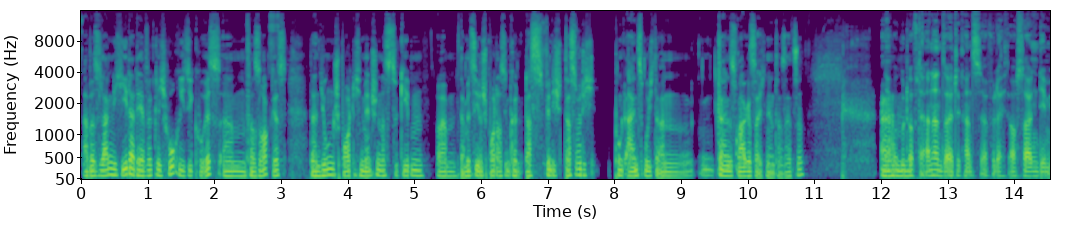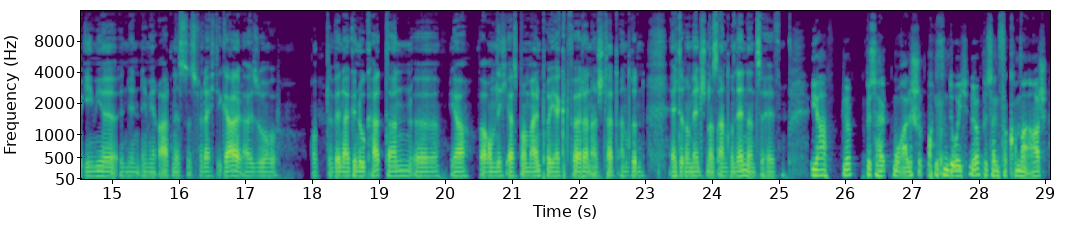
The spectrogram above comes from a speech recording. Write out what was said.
Aber solange nicht jeder, der wirklich Hochrisiko ist, ähm, versorgt ist, dann jungen sportlichen Menschen das zu geben, ähm, damit sie ihren Sport ausüben können, das finde ich, das würde ich Punkt eins, wo ich da ein kleines Fragezeichen hintersetze. Ja, aber gut, ähm, auf der anderen Seite kannst du ja vielleicht auch sagen, dem Emir in den Emiraten ist das vielleicht egal. Also ob, wenn er genug hat, dann äh, ja, warum nicht erstmal mein Projekt fördern, anstatt anderen älteren Menschen aus anderen Ländern zu helfen? Ja, ne, bist halt moralisch unten durch, ne, bist ein verkommener Arsch.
